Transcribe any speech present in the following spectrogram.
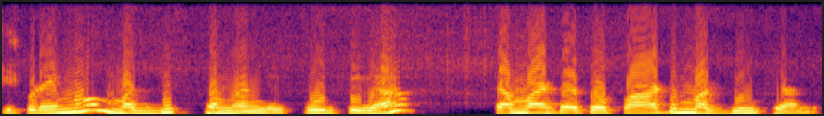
ఇప్పుడేమో మగ్గిస్తామండి పూర్తిగా టమాటాతో పాటు మగ్గించాలి.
